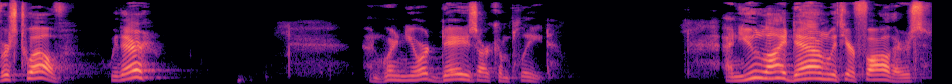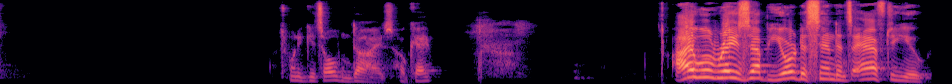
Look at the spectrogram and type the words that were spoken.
Verse 12. We there? And when your days are complete, and you lie down with your fathers, that's when he gets old and dies, okay? I will raise up your descendants after you.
